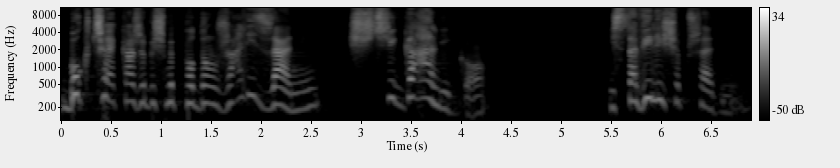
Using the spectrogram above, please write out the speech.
Bóg czeka, żebyśmy podążali za Nim, ścigali Go i stawili się przed Nim.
